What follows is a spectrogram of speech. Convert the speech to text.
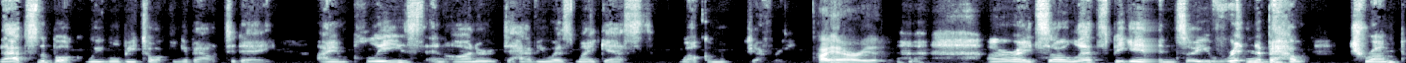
That's the book we will be talking about today. I am pleased and honored to have you as my guest. Welcome, Jeffrey. Hi, Harriet. All right, so let's begin. So, you've written about Trump,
